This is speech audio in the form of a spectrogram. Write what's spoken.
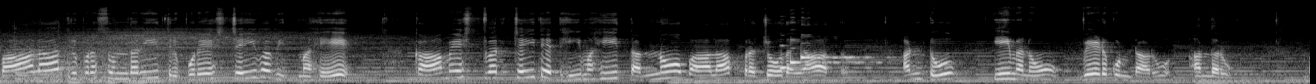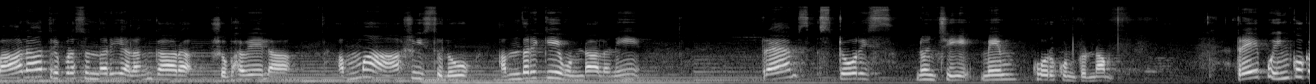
బాలా త్రిపుర సుందరి త్రిపురేశ్చైవ విద్మహే. కామేశ్వర్చైతే ధీమహి తన్నో బాల ప్రచోదయాత్ అంటూ ఈమెను వేడుకుంటారు అందరూ. బాలా త్రిపుర సుందరి అలంకార శుభవేళ అమ్మ ఆశీస్సులు అందరికీ ఉండాలని ర్యామ్స్ స్టోరీస్ నుంచి మేం కోరుకుంటున్నాం. రేపు ఇంకొక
